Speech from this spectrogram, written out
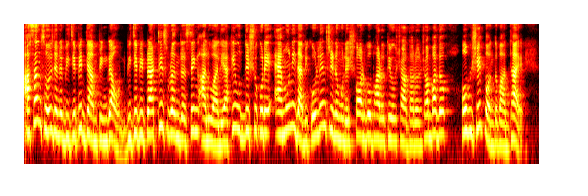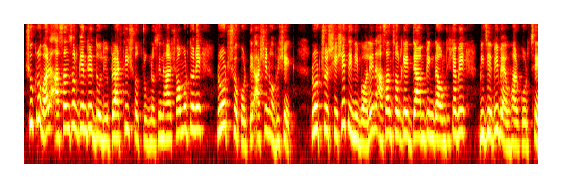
আসানসোল যেন বিজেপির ডাম্পিং গ্রাউন্ড। বিজেপির প্রার্থী সুরেন্দ্র সিং আলুওয়ালিয়াকে উদ্দেশ্য করে এমনই দাবি করলেন তৃণমূলের সর্বভারতীয় সাধারণ সম্পাদক অভিষেক বন্দ্যোপাধ্যায়। শুক্রবার আসানসোল কেন্দ্রের দলীয় প্রার্থী শত্রুঘ্ন সিনহার সমর্থনে রোড শো করতে আসেন অভিষেক। রোড শো শেষে তিনি বলেন, আসানসোলকে ডাম্পিং গ্রাউন্ড হিসাবে বিজেপি ব্যবহার করছে।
